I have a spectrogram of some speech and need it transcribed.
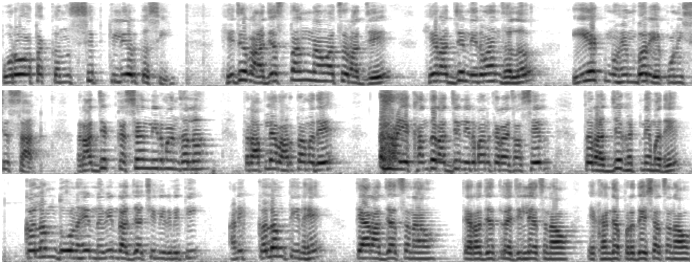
पूर्व आता कन्सेप्ट क्लिअर कशी? हे जे राजस्थान नावाचं राज्य आहे हे राज्य निर्माण झालं एक नोव्हेंबर एकोणीसशे साठ. राज्य कशा निर्माण झालं? तर आपल्या भारतामध्ये एखादं राज्य निर्माण करायचं असेल तर राज्य घटनेमध्ये कलम दोन हे नवीन राज्याची निर्मिती आणि कलम तीन हे त्या राज्याचं नाव. त्या राज्यातल्या जिल्ह्याचं नाव एखाद्या प्रदेशाचं नाव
